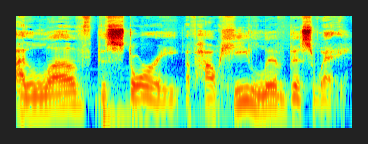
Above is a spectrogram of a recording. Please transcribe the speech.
I love the story of how he lived this way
